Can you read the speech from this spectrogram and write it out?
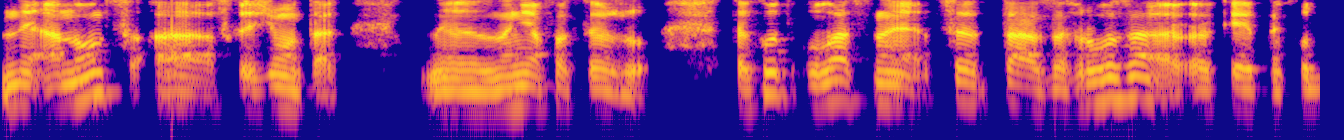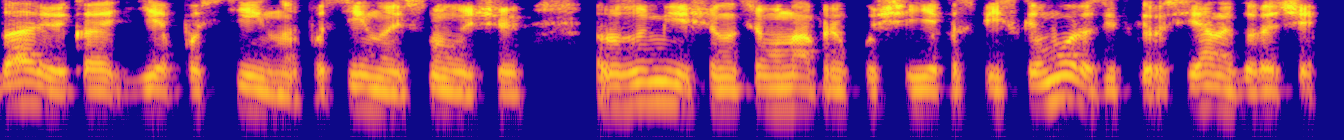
Не анонс, а скажімо так, е, знання фактажу. Так, от, власне, це та загроза ракетних ударів, яка є постійно, постійно існуючою. Розумію, що на цьому напрямку ще є Каспійське море, звідки росіяни, до речі,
